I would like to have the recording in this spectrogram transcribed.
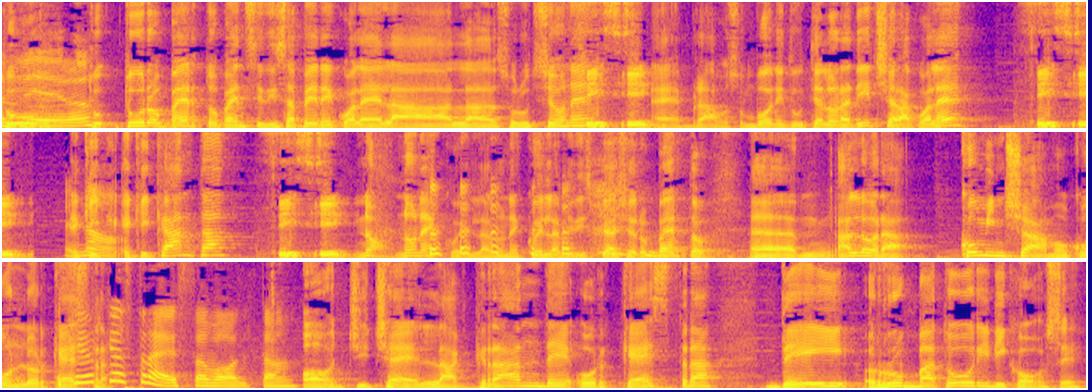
Tu, tu- tu, Roberto pensi di sapere qual è la, la soluzione? Sì, sì. Eh, bravo, sono buoni tutti. Allora diccela qual è? Sì, sì. E, Eh, chi, no. e chi canta? Sì, sì. No, non è quella, non è quella, mi dispiace Roberto. Ehm, allora, cominciamo con Che l'orchestra. orchestra è stavolta? Oggi c'è la grande orchestra dei rubatori di cose.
